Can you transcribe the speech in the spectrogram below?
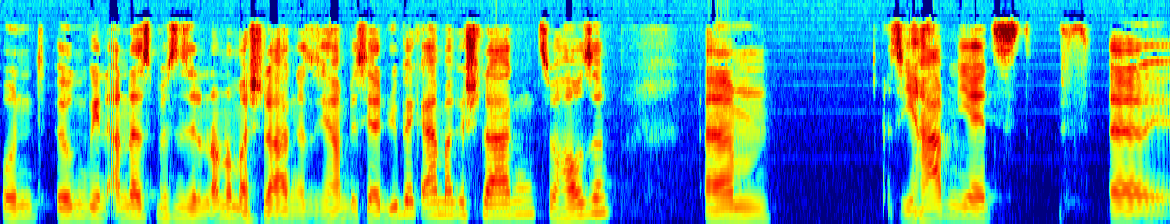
Und irgendwen anders müssen sie dann auch nochmal schlagen. Also sie haben bisher Lübeck einmal geschlagen zu Hause. Ähm, sie haben jetzt äh,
